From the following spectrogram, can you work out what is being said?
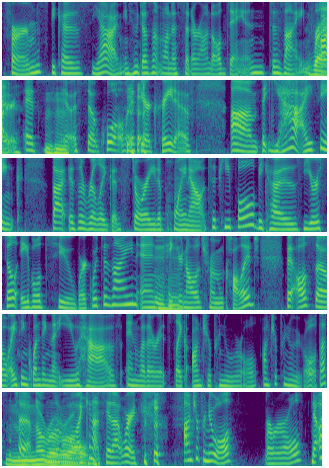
firms because, yeah, I mean, who doesn't want to sit around all day and design Right. art? It's mm-hmm. it was so cool if you're creative. Um, but yeah, I think that is a really good story to point out to people because you're still able to work with design and take your knowledge from college. But also, I think one thing that you have, and whether it's like entrepreneurial, entrepreneurial, that's such a, No, ro- ro- I cannot say that word. entrepreneurial, rural. No.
